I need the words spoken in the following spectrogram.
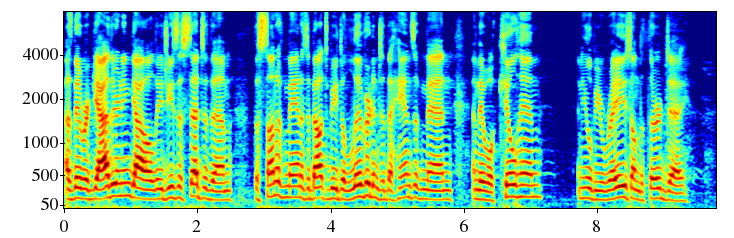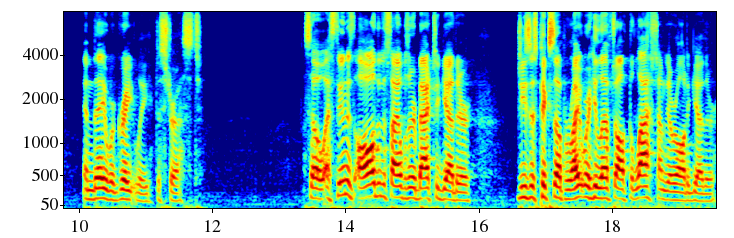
As they were gathering in Galilee, Jesus said to them, The Son of Man is about to be delivered into the hands of men, and they will kill him, and he will be raised on the third day. And they were greatly distressed. So, as soon as all the disciples are back together, Jesus picks up right where he left off the last time they were all together.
